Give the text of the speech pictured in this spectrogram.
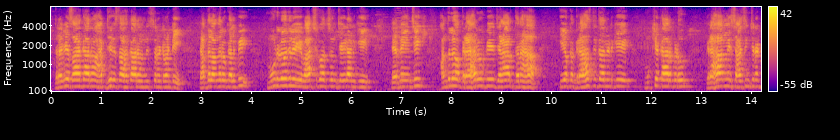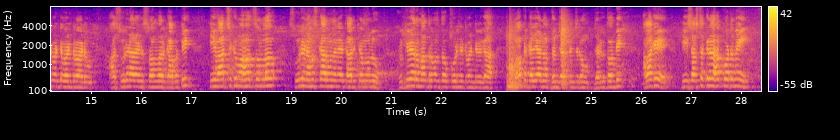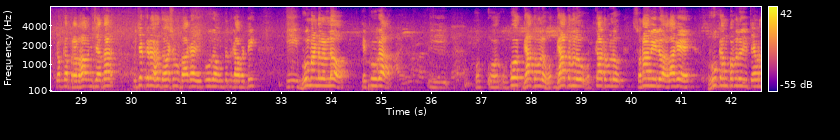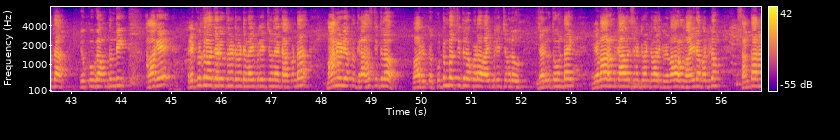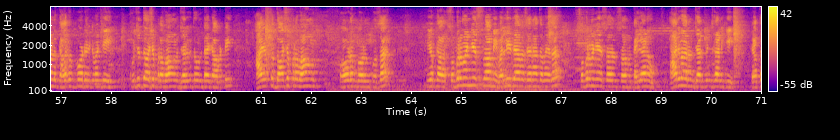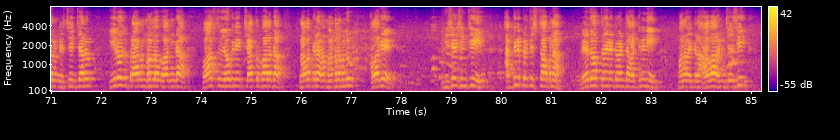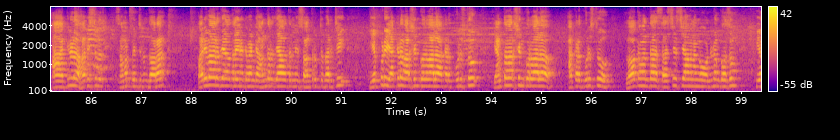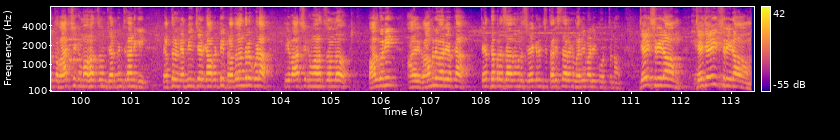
ద్రవ్య సహకారం ఆర్థిక సహకారం అందిస్తున్నటువంటి పెద్దలందరూ కలిపి మూడు రోజులు ఈ వార్షికోత్సవం చేయడానికి నిర్ణయించి అందులో గ్రహరూపి జనార్దన ఈ యొక్క గ్రహస్థితులన్నిటికీ ముఖ్య కారకుడు గ్రహాలని శాసించినటువంటి వంటి వాడు ఆ సూర్యనారాయణ స్వామివారు కాబట్టి ఈ వార్షిక మహోత్సవంలో సూర్య నమస్కారములు అనే కార్యక్రమాలు ఋగ్వేద మంత్రములతో కూడినటువంటివిగా లోక కళ్యాణార్థం జరిపించడం జరుగుతోంది. అలాగే ఈ షష్టగ్రహ కూటమి యొక్క ప్రభావం చేత కుజగ్రహ దోషము బాగా ఎక్కువగా ఉంటుంది కాబట్టి ఈ భూమండలంలో ఎక్కువగా ఈ ఉపోద్ఘాతములు ఉద్ఘాతములు ఉత్కాటములు సునామీలు అలాగే భూకంపములు ఈ తీవ్రత ఎక్కువగా ఉంటుంది. అలాగే ప్రకృతిలో జరుగుతున్నటువంటి వైపరీత్యములే కాకుండా మానవుడి యొక్క గ్రహస్థితిలో వారి యొక్క కుటుంబ స్థితిలో కూడా వైపరీత్యములు జరుగుతూ ఉంటాయి. వివాహం కావలసినటువంటి వాళ్ళకి వివాహం వాయిదా పడడం సంతానాలు కలగకపోవడం ఇటువంటి కుజదోష ప్రభావం జరుగుతూ ఉంటాయి కాబట్టి ఆ యొక్క దోష ప్రభావం పోవడం పోవడం కోసం ఈ యొక్క సుబ్రహ్మణ్య స్వామి వల్లీ దేవసేనాథ మీద సుబ్రహ్మణ్య స్వామి స్వామి కళ్యాణం ఆదివారం జరిపించడానికి పెద్దలు నిశ్చయించారు. ఈరోజు ప్రారంభంలో భాగంగా వాస్తు యోగిని క్షేత్రపాలక నవగ్రహ మండలములు అలాగే విశేషించి అగ్ని ప్రతిష్టాపన వేదోక్తమైనటువంటి అగ్నిని మనం ఇక్కడ ఆవాహన చేసి ఆ అగ్నిలో హవిస్సులు సమర్పించడం ద్వారా పరివార దేవతలైనటువంటి అందరు దేవతల్ని సంతృప్తిపరిచి ఎప్పుడు ఎక్కడ వర్షం కురవాలో అక్కడ కురుస్తూ ఎంత వర్షం కురవాలో అక్కడ కురుస్తూ లోకమంతా సస్యశ్యామలంగా ఉండడం కోసం ఈ యొక్క వార్షిక మహోత్సవం జరిపించడానికి పెద్దలు నిర్ణయించారు కాబట్టి ప్రజలందరూ కూడా ఈ వార్షిక మహోత్సవంలో పాల్గొని ఆ రాముల వారి యొక్క తీర్థప్రసాదములు స్వీకరించి తరిస్తారని మరీ మరీ కోరుతున్నాం. జై శ్రీరామ్ జై జై శ్రీరామ్.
